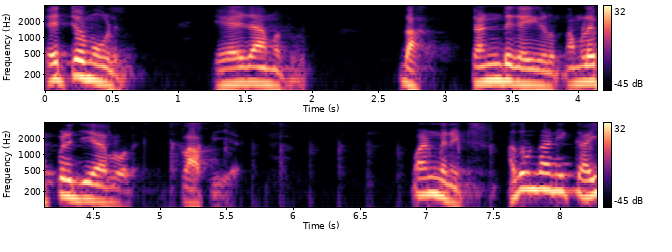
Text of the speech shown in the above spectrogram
ഏറ്റവും മുകളിൽ ഏഴാമത്തത്. ദാ രണ്ട് കൈകളും. നമ്മൾ എപ്പോഴും ചെയ്യാറുള്ള പോലെ ക്ലാപ്പ് ചെയ്യുക. വൺ മിനിറ്റ് അതുകൊണ്ടാണ് ഈ കൈ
